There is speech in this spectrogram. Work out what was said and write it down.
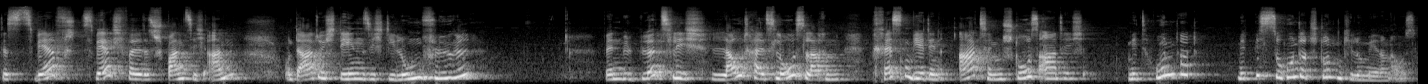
Das Zwerch, Zwerchfell, das spannt sich an und dadurch dehnen sich die Lungenflügel. Wenn wir plötzlich lauthals loslachen, pressen wir den Atem stoßartig mit 100, mit bis zu 100 Stundenkilometern aus.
